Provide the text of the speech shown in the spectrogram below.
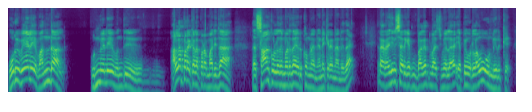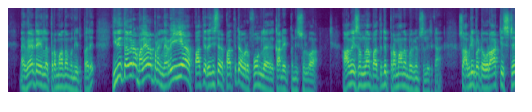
ஒருவேளை வந்தால் உண்மையிலேயே வந்து அல்லப்பற கலப்புற மாதிரி தான் இந்த சாங் உள்ளது மாதிரி தான் இருக்கும்னு நான் நினைக்கிறேன் நான் இதை. ஏன்னா ரஜினி சாருக்கு பகத் பாஸ் மேலே எப்பயும் ஒரு லவ் ஒன்று இருக்குது நான் வேட்டையில் பிரமாதம் பண்ணியிருப்பார். இது தவிர மலையாள படங்கள் நிறையா பார்த்து ரஜினி சாரை பார்த்துட்டு அவர் ஃபோனில் கான்டாக்ட் பண்ணி சொல்லுவாராம். ஆவேசம்லாம் பார்த்துட்டு பிரமாதம் இருக்குன்னு சொல்லியிருக்காங்க. ஸோ அப்படிப்பட்ட ஒரு ஆர்டிஸ்ட்டு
